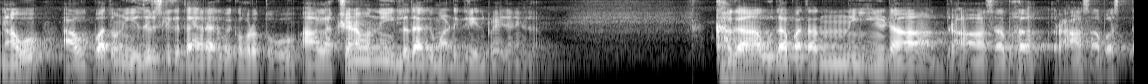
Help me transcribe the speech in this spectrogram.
ನಾವು ಆ ಉತ್ಪಾತವನ್ನು ಎದುರಿಸಲಿಕ್ಕೆ ತಯಾರಾಗಬೇಕು ಹೊರತು ಆ ಲಕ್ಷಣವನ್ನೇ ಇಲ್ಲದಾಗಿ ಮಾಡಿದರೆ ಏನು ಪ್ರಯೋಜನ ಇಲ್ಲ. ಖಗ ಉದಪತನ್ನೀಡಾದ್ರಾಸಭ ರಾಸಭಸ್ತ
